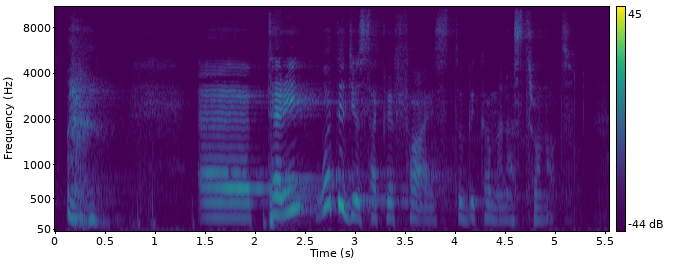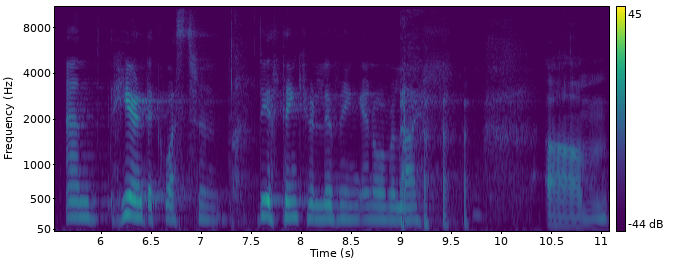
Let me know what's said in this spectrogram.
uh, Terry, what did you sacrifice to become an astronaut? And here the question Do you think you're living a normal life? Um,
